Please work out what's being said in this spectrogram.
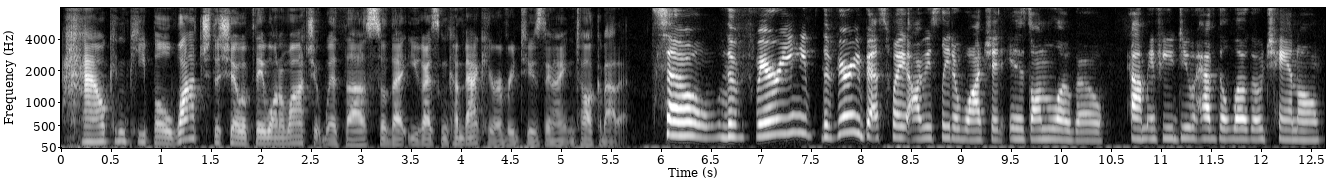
how can people watch the show if they want to watch it with us so that you guys can come back here every Tuesday night and talk about it? So the very the very best way, obviously, to watch it is on Logo. Um, if you do have the Logo channel,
